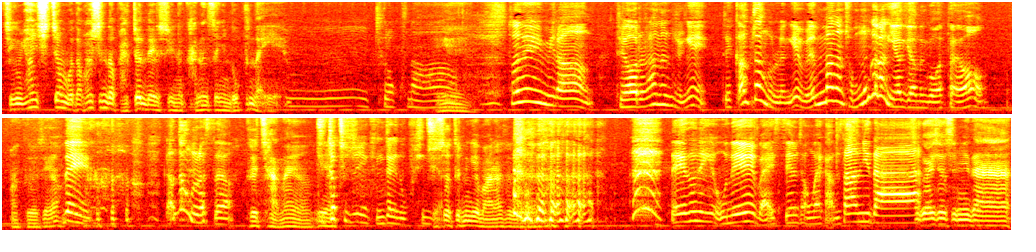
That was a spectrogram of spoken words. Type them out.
지금 현 시점보다 훨씬 더 발전될 수 있는 가능성이 높은 나이예요. 음, 그렇구나. 예. 선생님이랑 대화를 하는 중에 되게 깜짝 놀란 게 웬만한 전문가랑 이야기하는 것 같아요. 아 그러세요? 네. 깜짝 놀랐어요. 그렇지 않아요. 지적 수준이 굉장히 높으신데요. 주워 들은 게 많아서 그래요. 네, 선생님 오늘 말씀 정말 감사합니다. 수고하셨습니다.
